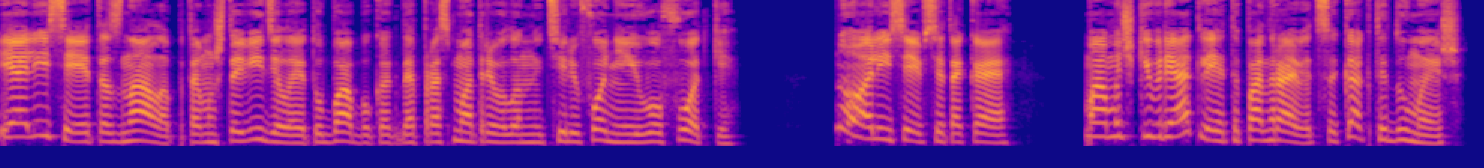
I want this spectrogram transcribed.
И Алисия это знала, потому что видела эту бабу, когда просматривала на телефоне его фотки. Ну, Алисия все такая. Мамочке вряд ли это понравится, как ты думаешь?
